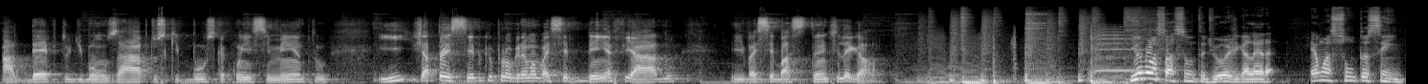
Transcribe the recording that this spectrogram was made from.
adepto de bons hábitos, que busca conhecimento e já percebo que o programa vai ser bem afiado e vai ser bastante legal. E o nosso assunto de hoje, galera, é um assunto assim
